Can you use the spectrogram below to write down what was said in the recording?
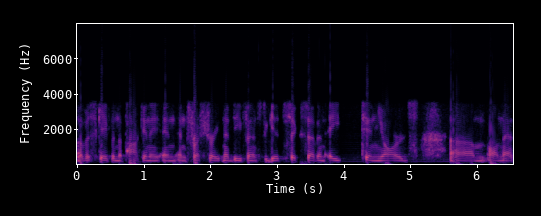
of escaping the pocket and, and, and frustrating the defense to get six, seven, eight, ten yards um, on that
